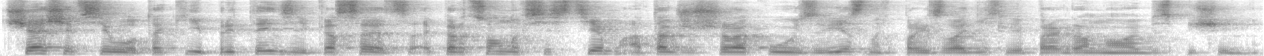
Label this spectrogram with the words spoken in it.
Чаще всего такие претензии касаются операционных систем, а также широко известных производителей программного обеспечения.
